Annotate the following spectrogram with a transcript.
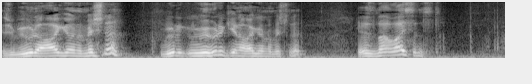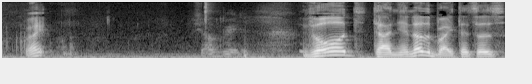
Is Yehuda arguing the Mishnah? Yehuda, can argue on the Mishnah. He is not licensed, right? It. Vod Tanya, another bright that says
